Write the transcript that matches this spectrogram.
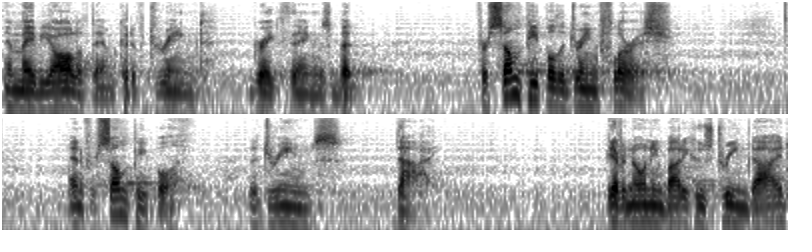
And maybe all of them could have dreamed great things, but for some people, the dream flourish. And for some people, the dreams die. You ever known anybody whose dream died?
